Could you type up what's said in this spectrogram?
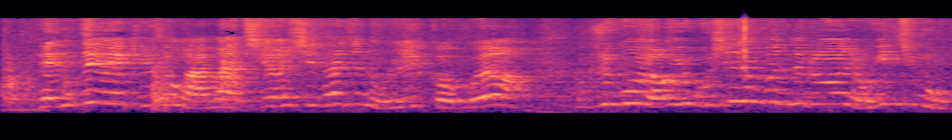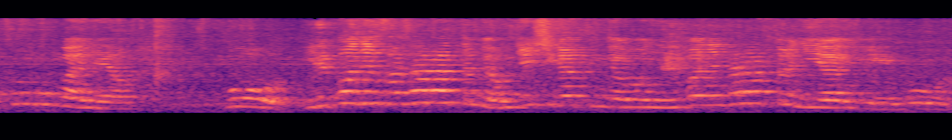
어, 밴드에 계속 아마 지연 씨 사진 올릴 거고요. 그리고 여기 오시는 분들은 여기 지금 오픈 공간이에요. 뭐 일본에서 살았던 명진 씨 같은 경우는 일본에 살았던 이야기 뭐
